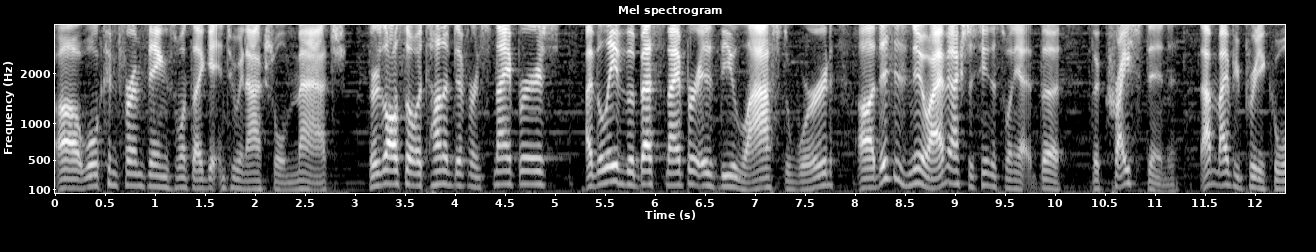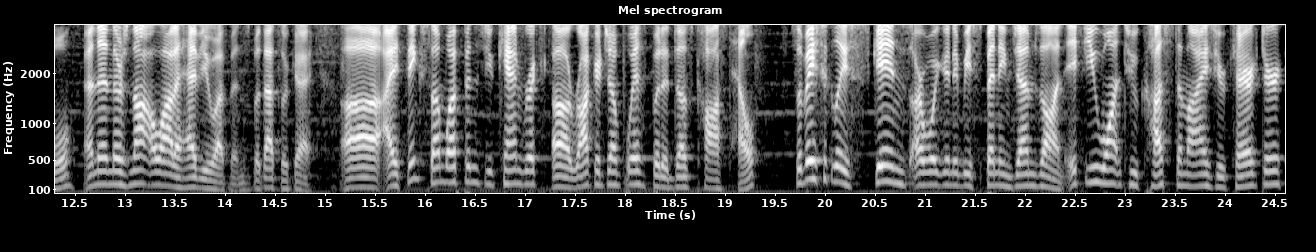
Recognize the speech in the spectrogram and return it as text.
Uh, we'll confirm things once I get into an actual match. There's also a ton of different snipers. I believe the best sniper is the last word. Uh, this is new. I haven't actually seen this one yet. The the Christen. That might be pretty cool. And then there's not a lot of heavy weapons, but that's okay. Uh, I think some weapons you can uh, rocket jump with, but it does cost health. So basically, skins are what you're going to be spending gems on. If you want to customize your character,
